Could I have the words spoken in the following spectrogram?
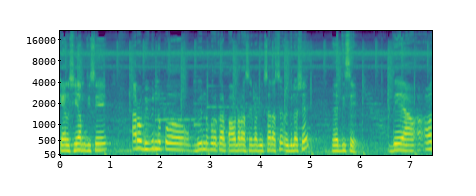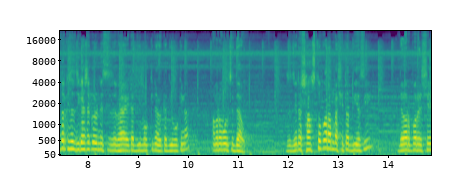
ক্যালসিয়াম দিছে, আরও বিভিন্ন বিভিন্ন প্রকার পাউডার আছে বা মিক্সার আছে, ওইগুলো সে দিছে। দিয়ে আমাদের কাছে জিজ্ঞাসা করে নিচ্ছে যে, ভাই, এটা দিব কিনা ওটা দিব কিনা? আমরা বলছি, দাও। যেটা স্বাস্থ্যকর আমরা সেটা দিয়েছি। দেওয়ার পরে সে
